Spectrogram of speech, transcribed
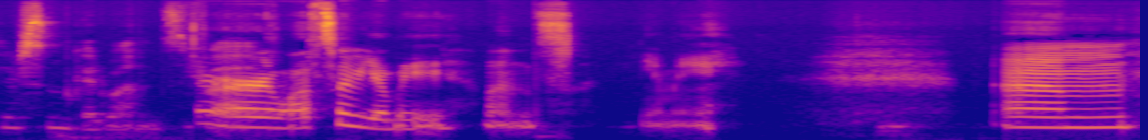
There's some good ones. There but- are lots of yummy ones. Yummy. Um,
